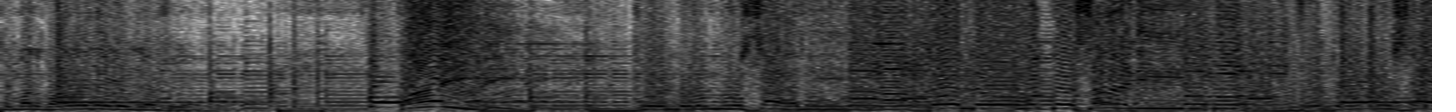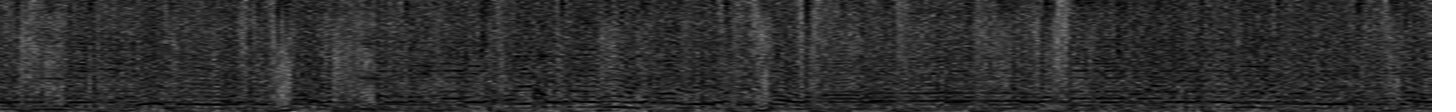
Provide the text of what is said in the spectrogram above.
তোমার ভালো লেগে যাবে। তাই তোলো মুসারি তোলো গো শাড়ি তোলো মুসারি তোলো গো শাড়ি ছায়াটা উজারে যেতাম ছায়াটা উজারে যেতাম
